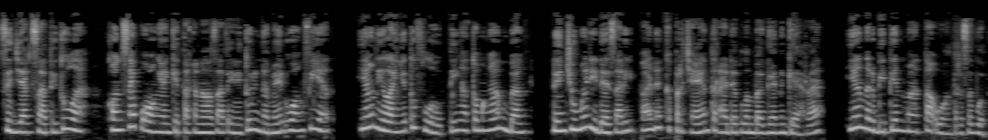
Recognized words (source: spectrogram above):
Sejak saat itulah, konsep uang yang kita kenal saat ini tuh dinamain uang fiat, yang nilainya tuh floating atau mengambang dan cuma didasari pada kepercayaan terhadap lembaga negara yang nerbitin mata uang tersebut.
